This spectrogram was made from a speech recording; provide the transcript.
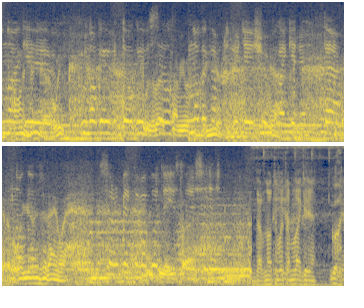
многие, многое долго висела, много там людей еще в лагере. Да, много. 45 -го года, если я сидеть. Давно ты в этом лагере? Год.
